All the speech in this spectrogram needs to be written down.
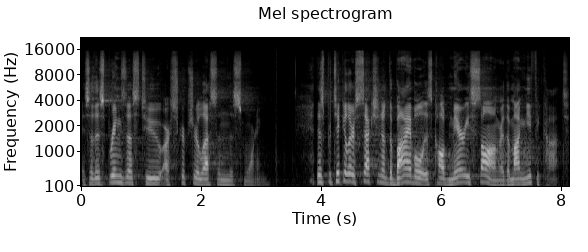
And so this brings us to our scripture lesson this morning. This particular section of the Bible is called Mary's Song or the Magnificat.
